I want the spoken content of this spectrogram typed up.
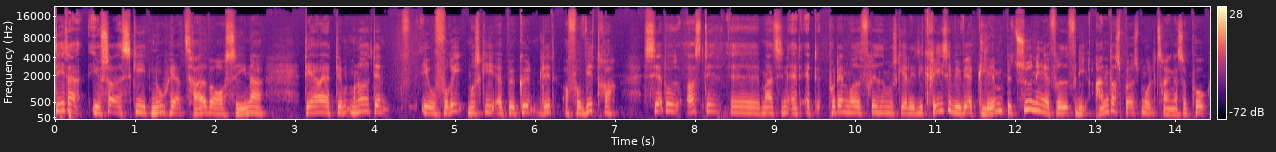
det, der jo så er sket nu her 30 år senere, det er jo, at det, noget af den eufori måske er begyndt lidt at forvitre. Ser du også det, øh, Martin, at, at på den måde friheden måske er lidt i krise? Vi er ved at glemme betydningen af frihed, fordi andre spørgsmål trænger sig på.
